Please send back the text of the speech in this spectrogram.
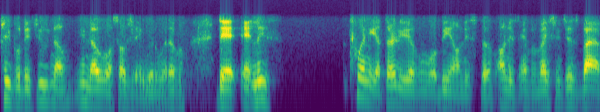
people that you know, you know, or associate with or whatever, that at least twenty or thirty of them will be on this stuff, on this information, just by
